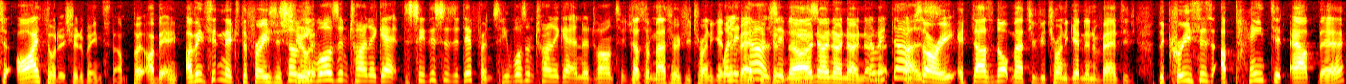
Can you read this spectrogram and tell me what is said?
So I thought it should have been stump, but I've been, I've been sitting next to Fraser So Stewart. he wasn't trying to get. See, this is the difference. He wasn't trying to get an advantage. was Doesn't he? matter if you're trying to get Well, an it advantage. does if no, he's- no, no, no, no, No, no. it I'm does. sorry, it does not matter if you're trying to get an advantage. The creases are painted out there.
